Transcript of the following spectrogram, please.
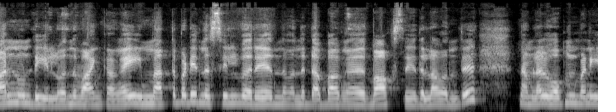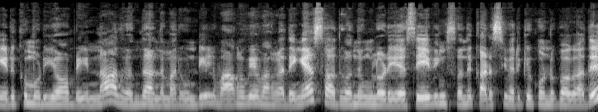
மண் உண்டியல் வந்து வாங்கிக்கோங்க. மற்றபடி இந்த சில்வரு இந்த வந்து டப்பாங்க பாக்ஸ் இதெல்லாம் வந்து நம்மளால் ஓப்பன் பண்ணி எடுக்க முடியும் அப்படின்னா அது வந்து அந்த மாதிரி உண்டியல் வாங்கவே வாங்காதீங்க. ஸோ அது வந்து உங்களுடைய சேவிங்ஸ் வந்து கடைசி வரைக்கும் கொண்டு போகாது.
